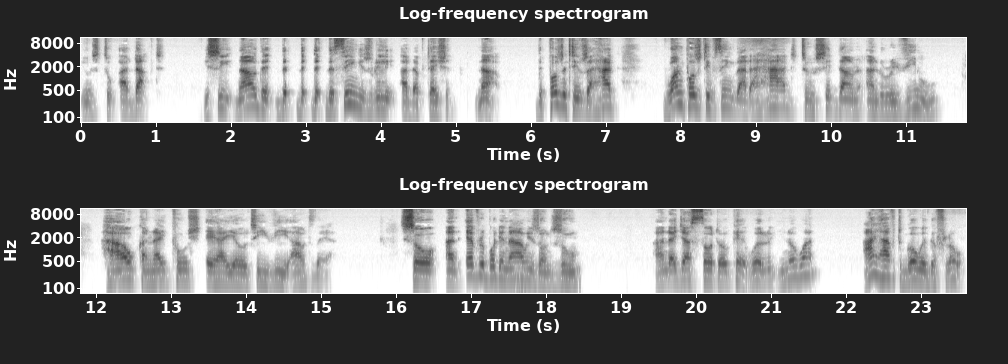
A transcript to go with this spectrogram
was to adapt. You see, now the the, the, the, thing is really adaptation. Now, the positives I had one positive thing that I had to sit down and review how can I push AIL TV out there? So, and everybody now is on Zoom. And I just thought, okay, well, you know what? I have to go with the flow.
